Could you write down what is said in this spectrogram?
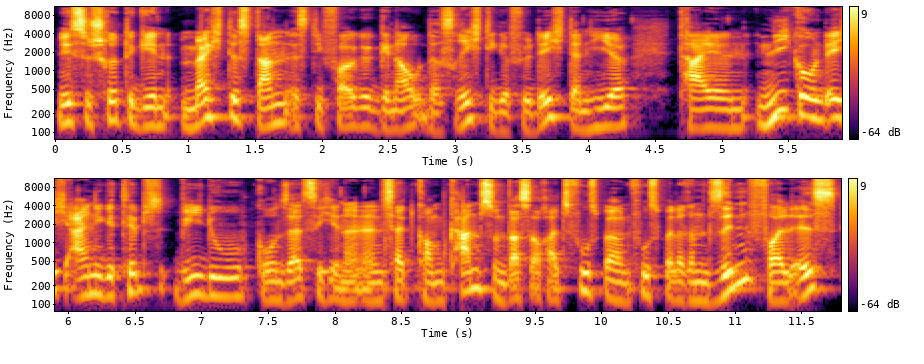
nächste Schritte gehen möchtest, dann ist die Folge genau das Richtige für dich, denn hier teilen Nico und ich einige Tipps, wie du grundsätzlich in ein NLZ kommen kannst und was auch als Fußballer und Fußballerin sinnvoll ist,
